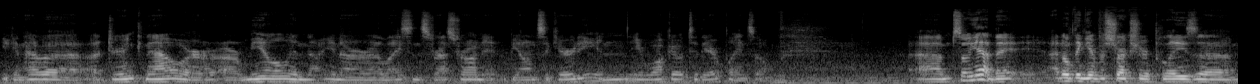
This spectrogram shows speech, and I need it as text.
you can have a, a drink now or, or a meal in in our uh, licensed restaurant at Beyond Security, and you walk out to the airplane. So, um, so yeah, they, I don't think infrastructure plays a,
